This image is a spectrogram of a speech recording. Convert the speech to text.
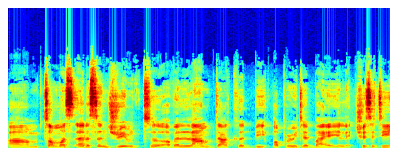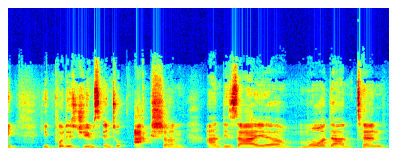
Um, Thomas Edison dreamed of a lamp that could be operated by electricity. He put his dreams into action and desire more than 10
